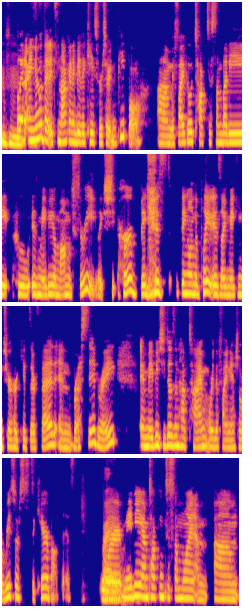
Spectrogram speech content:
Mm-hmm. But I know that it's not going to be the case for certain people. Um, if I go talk to somebody who is maybe a mom of three, like she, her biggest thing on the plate is like making sure her kids are fed and rested, right? And maybe she doesn't have time or the financial resources to care about this. Right. Or maybe I'm talking to someone um, um,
